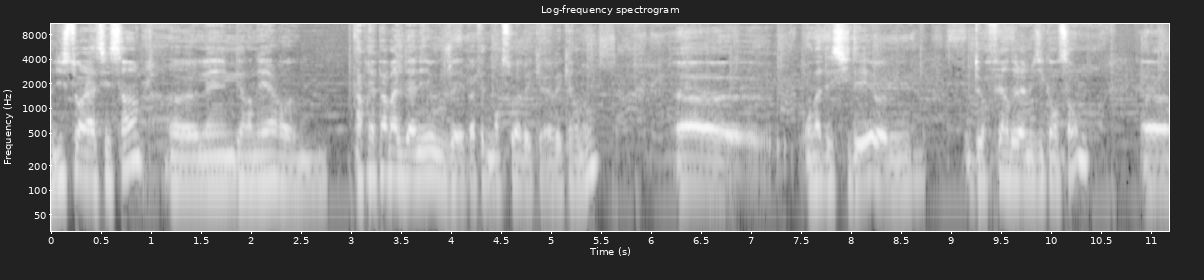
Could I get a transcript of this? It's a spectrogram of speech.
L'histoire est assez simple. Euh, L'année dernière, euh, après pas mal d'années où j'avais pas fait de morceau avec, avec Arnaud, euh, on a décidé euh, de refaire de la musique ensemble. Euh,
